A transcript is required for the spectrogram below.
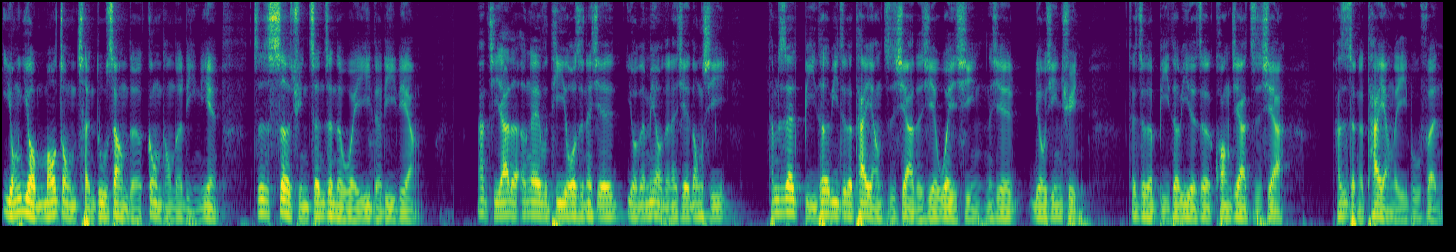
拥有某种程度上的共同的理念，这是社群真正的唯一的力量。那其他的 NFT 或是那些有的没有的那些东西。他们是在比特币这个太阳之下的一些卫星，那些流星群，在这个比特币的这个框架之下，它是整个太阳的一部分。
